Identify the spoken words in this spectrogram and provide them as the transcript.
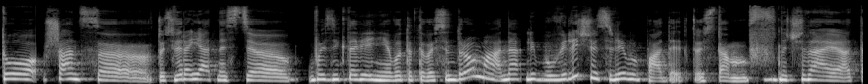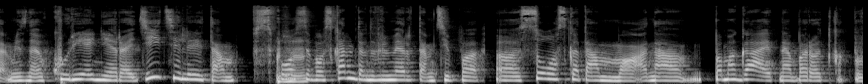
то шанс, э, то есть вероятность э, возникновение вот этого синдрома, она либо увеличивается, либо падает. То есть там, начиная от, там, не знаю, курения родителей, там, способов угу. скажем, там, например, там, типа, э, соска, там, она помогает, наоборот, как бы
